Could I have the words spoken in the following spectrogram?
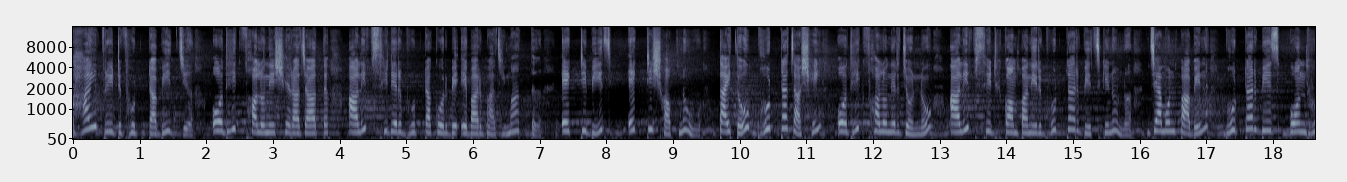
হাইব্রিড ভুট্টা বীজ। অধিক ফলনে সেরা জাত আলিফ সিডের ভুট্টা করবে এবার বাজিমাত। একটি বীজ, একটি স্বপ্ন। তাই তো ভুট্টা চাষে অধিক ফলনের জন্য আলিফ সিড কোম্পানির ভুট্টার বীজ কিনুন। যেমন পাবেন ভুট্টার বীজ বন্ধু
